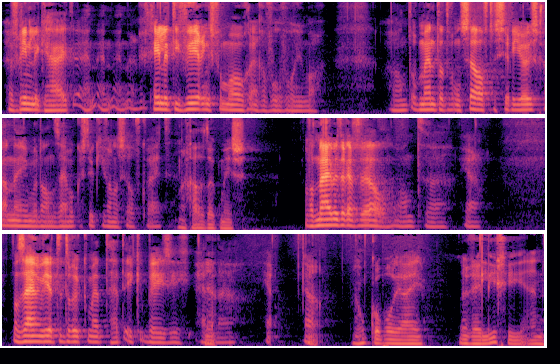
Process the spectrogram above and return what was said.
vriendelijkheid en, en, en relativeringsvermogen en gevoel voor humor. Want op het moment dat we onszelf te serieus gaan nemen, dan zijn we ook een stukje van onszelf kwijt. Dan gaat het ook mis. Wat mij betreft wel, want uh, ja, dan zijn we weer te druk met het ik bezig. En, ja. Uh, ja, ja. ja. Hoe koppel jij religie en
